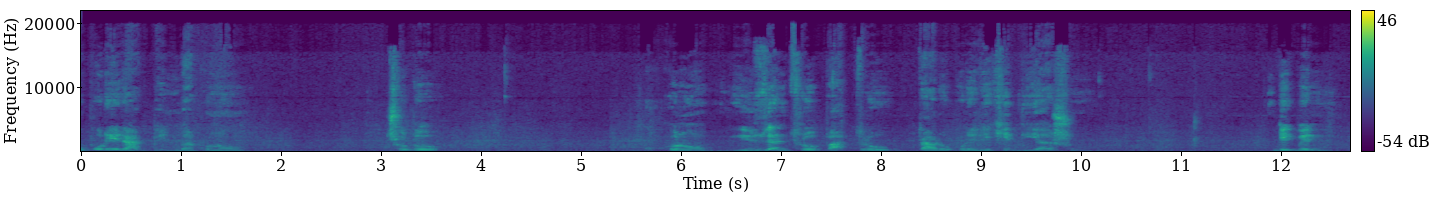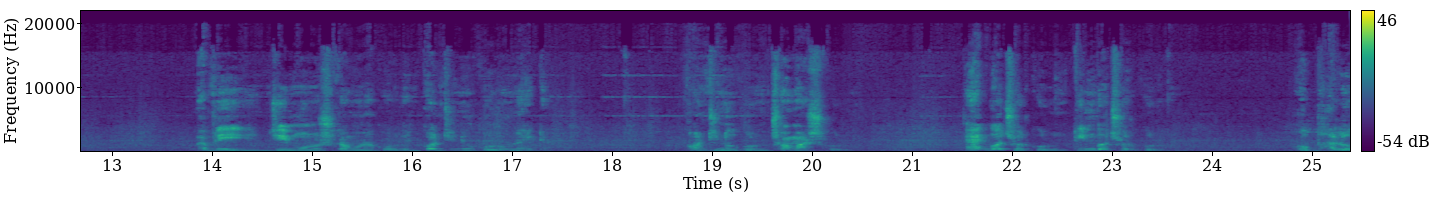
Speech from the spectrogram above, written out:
ওপরে রাখবেন বা কোনো ছোট কোনো ইউজ অ্যান্ড থ্রো পাত্র তার উপরে রেখে দিয়ে আসুন। দেখবেন আপনি যে মনস্কামনা করবেন কন্টিনিউ করুন না এটা। কন্টিনিউ করুন, ছ মাস করুন, এক বছর করুন, তিন বছর করুন। খুব ভালো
